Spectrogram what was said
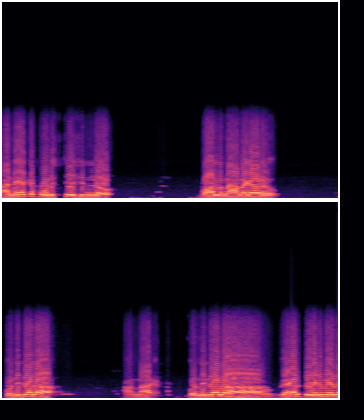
అనేక పోలీస్ స్టేషన్లో వాళ్ళ నాన్నగారు కొన్నిదేల కొన్నిదేల నా- వెంకట పేరు మీద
